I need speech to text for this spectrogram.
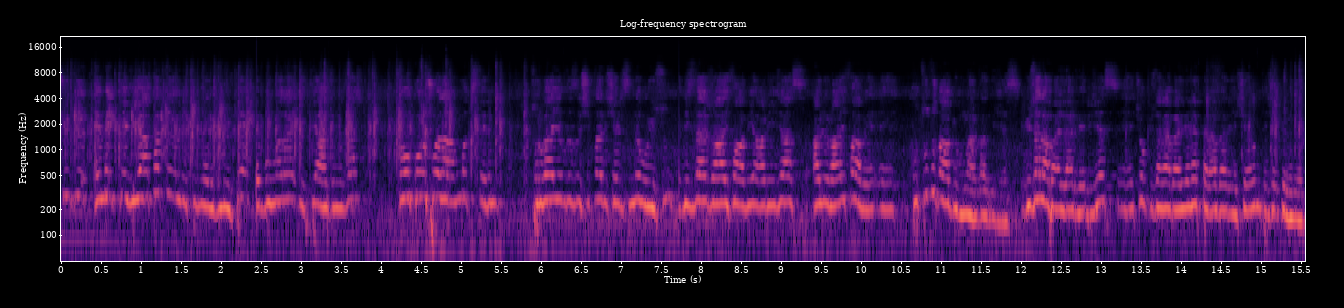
Çünkü emekle, liyakatla yönetimleri bu ülke. E, Bunlara ihtiyacımız var. Son konuşmada almak isterim. Turgay Yıldız ışıklar içerisinde uyusun. Bizler Raif abiyi arayacağız. Alo Raif abi, e, kurtulduk abi bunlardan diyeceğiz. Güzel haberler vereceğiz. E, çok güzel haberleri hep beraber yaşayalım. Teşekkür ederim.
